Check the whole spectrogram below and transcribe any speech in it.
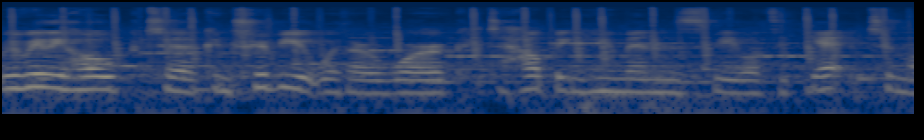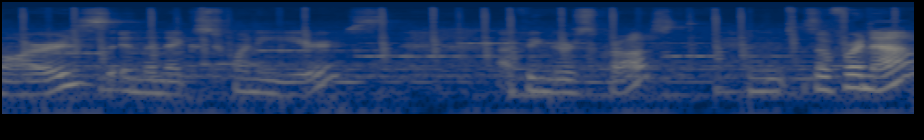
We really hope to contribute with our work to helping humans be able to get to Mars in the next 20 years. Uh, fingers crossed. So for now,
